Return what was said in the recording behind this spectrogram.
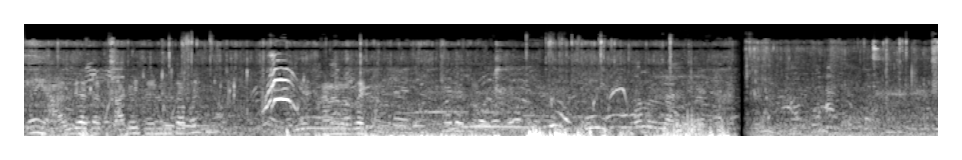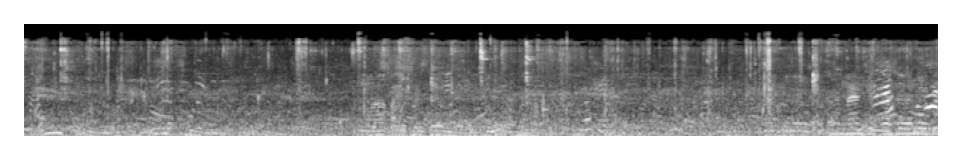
कहीँ हालिदिया त खाएकै छैन तपाईँ खाना मात्रै खानु मान्छे पस्यो भने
